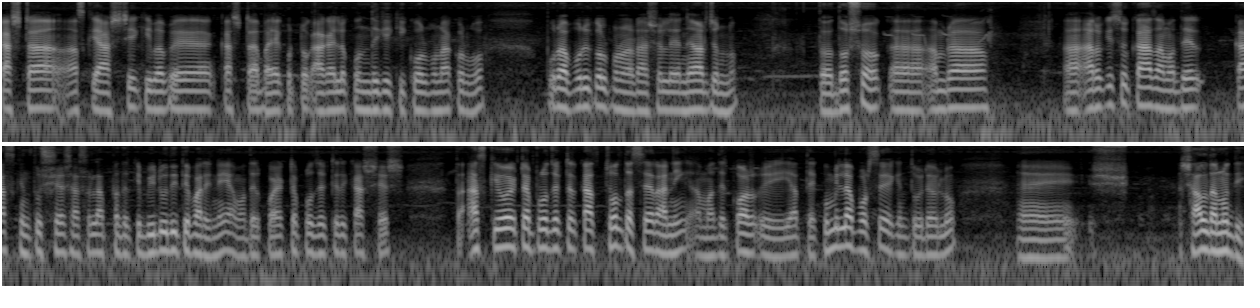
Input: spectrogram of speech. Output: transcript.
কাজটা আজকে আসছি কীভাবে কাজটা বাইরে করতে আগাইলো কোন দিকে কি করব না করব পুরা পরিকল্পনাটা আসলে নেওয়ার জন্য। তো দর্শক আমরা আরও কিছু কাজ আমাদের কাজ কিন্তু শেষ। আসলে আপনাদেরকে ভিডিও দিতে পারিনি আমাদের কয়েকটা প্রজেক্টেরই কাজ শেষ। তো আজকেও একটা প্রজেক্টের কাজ চলতেছে রানিং আমাদের কর ইয়াতে কুমিল্লা পড়ছে কিন্তু এটা হলো শালদা নদী।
